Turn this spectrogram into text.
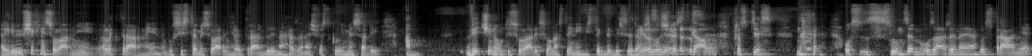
a kdyby všechny solární elektrárny nebo systémy solárních elektrárny byly nahrazené švestkovými sady a Většinou ty soláry jsou na stejných místech, kde by se dařilo švestkám, prostě s, s sluncem ozářené jako stráně,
